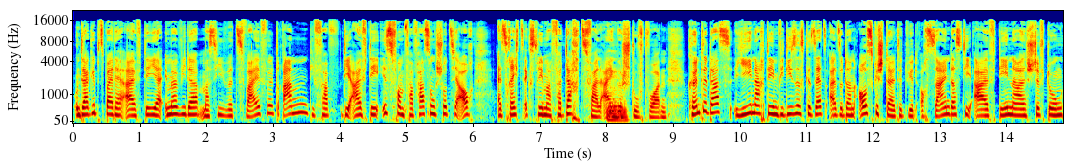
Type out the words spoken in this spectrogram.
Und da gibt es bei der AfD ja immer wieder massive Zweifel dran. Die, die, AfD ist vom Verfassungsschutz ja auch als rechtsextremer Verdachtsfall mhm. eingestuft worden. Könnte das, je nachdem, wie dieses Gesetz also dann ausgestaltet wird, auch sein, dass die AfD-nahe Stiftung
